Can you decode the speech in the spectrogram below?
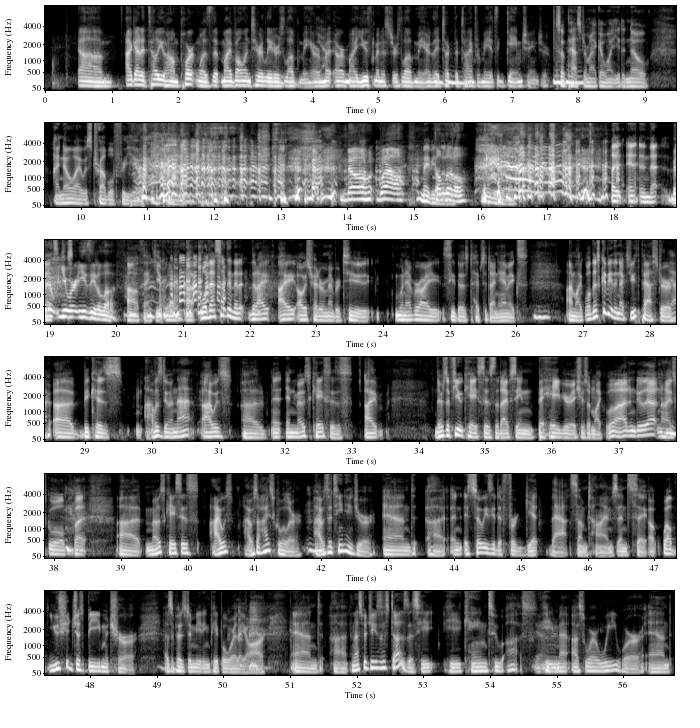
Um, I got to tell you how important was that my volunteer leaders loved me, or my, or my youth ministers loved me, or they took the mm-hmm. time for me. It's a game changer. So, mm-hmm. Pastor Mike, I want you to know, I know I was trouble for you. No, well, Maybe a a little. little, Uh, and, and that, but it, you were easy to love. Oh, thank you. Uh, well, that's something that that I, I always try to remember too. Whenever I see those types of dynamics, I'm like, well, this could be the next youth pastor Yeah. uh, because I was doing that. I was uh, in, in most cases, I there's a few cases that I've seen behavior issues. I'm like, well, I didn't do that in high school, but uh, most cases, I was I was a high schooler, I was a teenager, and uh, and it's so easy to forget that sometimes and say, oh, well, you should just be mature, as opposed to meeting people where they are, and uh, and that's what Jesus does. Is he he came to us, he met us where we were, and.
